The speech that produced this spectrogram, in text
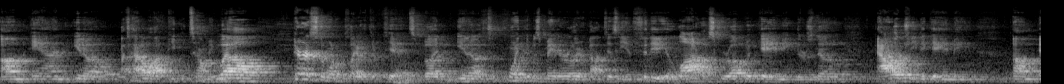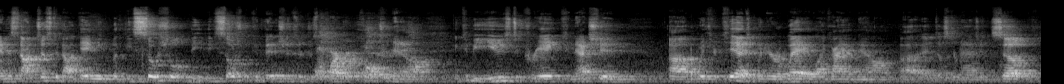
Um, and you know, I've had a lot of people tell me, well, parents don't want to play with their kids, but you know, it's a point that was made earlier about Disney Infinity. A lot of us grew up with gaming. There's no allergy to gaming, um, and it's not just about gaming, but these social these social conventions are just part of our culture now. It can be used to create connection uh, with your kids when you're away, like I am now uh, at Dust or Magic. So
